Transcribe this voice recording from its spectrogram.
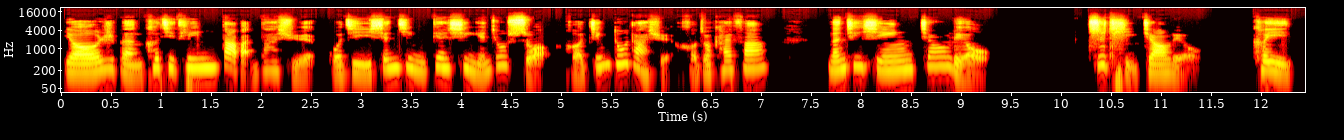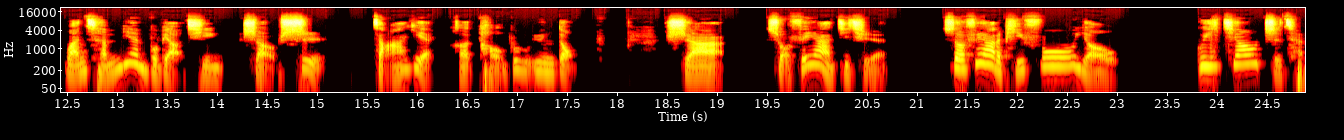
由日本科技厅、大阪大学国际先进电信研究所和京都大学合作开发。能进行交流、肢体交流，可以完成面部表情、手势、眨眼和头部运动。十二，索菲亚机器人。索菲亚的皮肤有硅胶制成，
